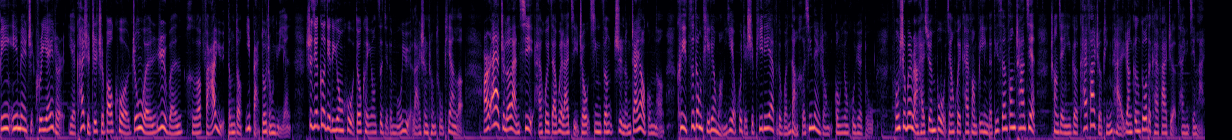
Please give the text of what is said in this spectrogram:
Bing Image Creator 也开始支持包括中文、日文和法语等等一百多种语言。世界各地的用户都可以用自己的母语来生成图片了。而 Edge 浏览器还会在未来几周新增智能摘要功能，可以自动提炼网页或者是 PDF 的文档核心内容供用户阅读。同时，微软还宣布将会开放 Bing 的第三方插件，创建一个开发者平台，让更多的开发者参与进来。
